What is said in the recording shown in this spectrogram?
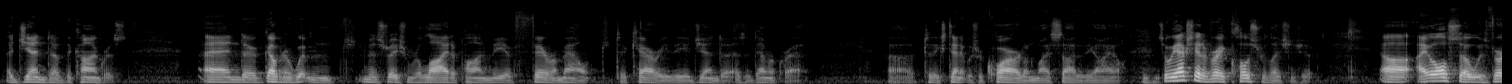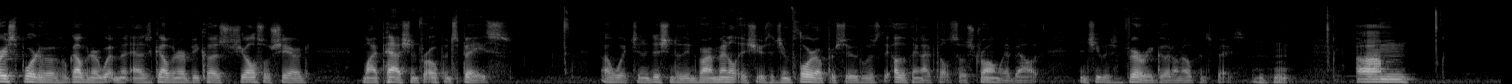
agenda of the Congress. And uh, Governor Whitman's administration relied upon me a fair amount to carry the agenda as a Democrat, uh, to the extent it was required on my side of the aisle. So we actually had a very close relationship. Uh, I also was very supportive of Governor Whitman as governor because she also shared my passion for open space, uh, which, in addition to the environmental issues that Jim Florio pursued, was the other thing I felt so strongly about. And she was very good on open space.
